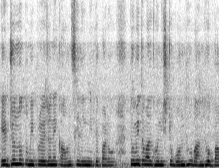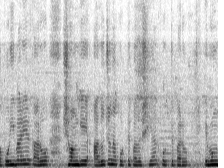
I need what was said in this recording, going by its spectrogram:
এর জন্য তুমি প্রয়োজনে কাউন্সিলিং নিতে পারো। তুমি তোমার ঘনিষ্ঠ বন্ধু বান্ধব বা পরিবারের কারও সঙ্গে আলোচনা করতে পারো শেয়ার করতে পারো এবং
